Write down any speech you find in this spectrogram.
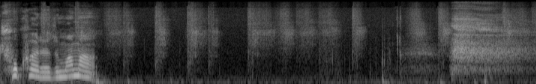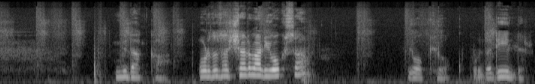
Çok aradım ama Bir dakika. Orada taşlar var yoksa? Yok yok. Burada değildir.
